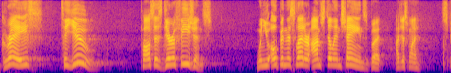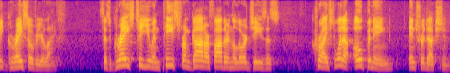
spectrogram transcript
Grace to you. Paul says, Dear Ephesians, when you open this letter, I'm still in chains, but I just want to speak grace over your life. It says, Grace to you and peace from God our Father and the Lord Jesus Christ. What an opening introduction.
